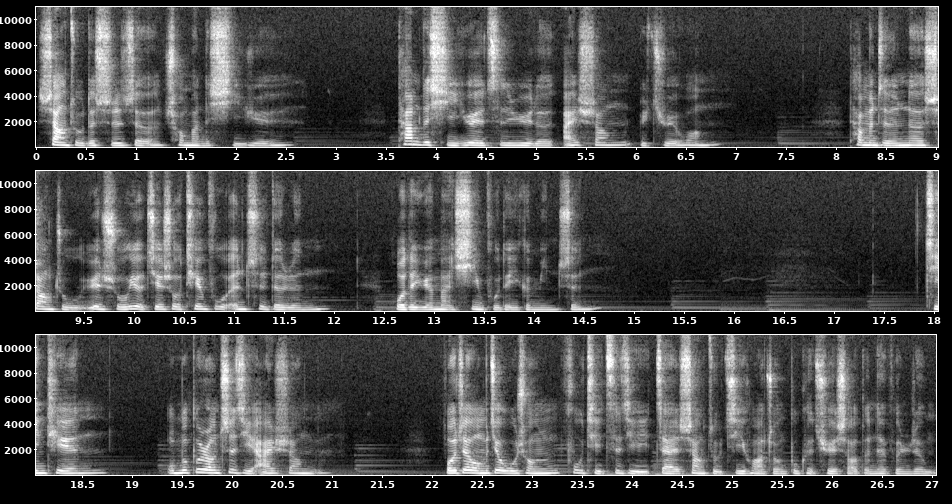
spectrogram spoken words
上主的使者充满了喜悦，他们的喜悦治愈了哀伤与绝望，他们成了上主愿所有接受天父恩赐的人活得圆满幸福的一个明证。今天我们不容自己哀伤了，活着我们就无从负起自己在上主计划中不可缺少的那份任务。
